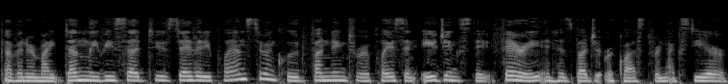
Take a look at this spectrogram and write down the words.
Governor Mike Dunleavy said Tuesday that he plans to include funding to replace an aging state ferry in his budget request for next year.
